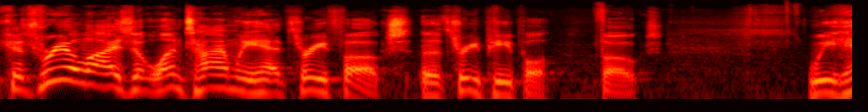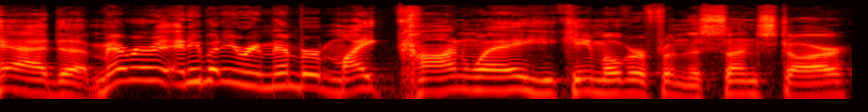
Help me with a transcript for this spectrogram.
Because realize at one time we had three folks, uh, three people, folks. We had, uh, remember, anybody remember Mike Conway? He came over from the Sun Star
